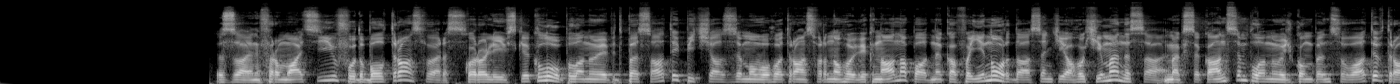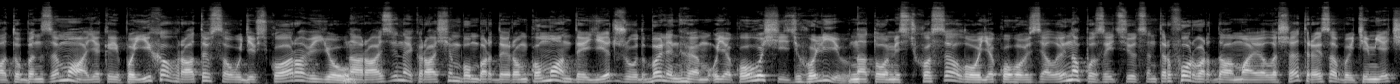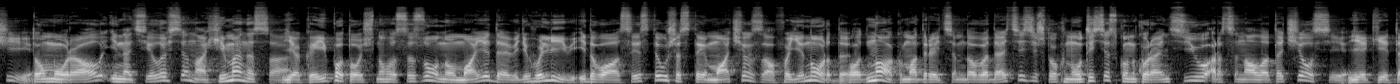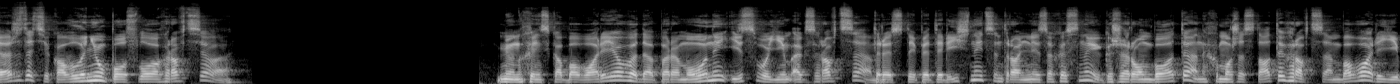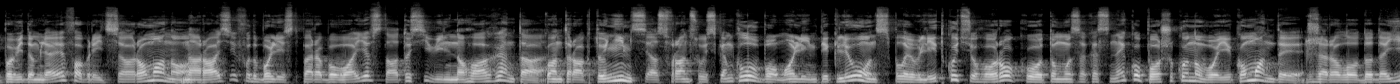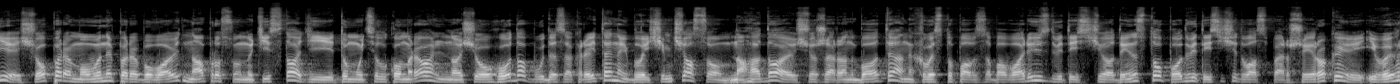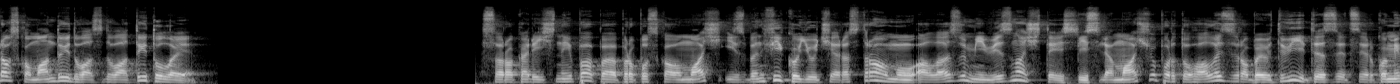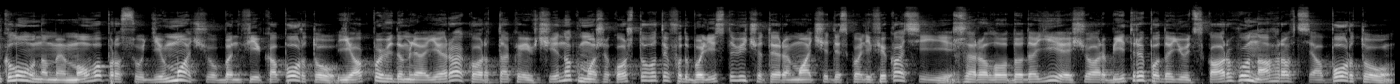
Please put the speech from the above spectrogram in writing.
За інформацією Football Transfers, королівський клуб планує підписати під час зимового трансферного вікна нападника Феєнорда Сантьяго Хіменеса. Мексиканцям планують компенсувати втрату Бензема, який поїхав грати в Саудівську Аравію. Наразі найкращим бомбардиром команди є Джуд Белінгем, у якого 6 голів. Натомість Хосело, якого взяли на позицію центрфорварда, має лише 3 забиті м'ячі. Тому Реал і націлився на Хіменеса, який поточного сезону має 9 голів і 2 асисти у 6 матчах за Феєнорд. Однак мадридцям доведеться зіштовхнутися з конкуренцією Арсенала та Челсі, які теж зацікавлені у послугах гравця. Мюнхенська Баварія веде перемовини із своїм екс-гравцем. 35-річний центральний захисник Жером Боатенг може стати гравцем Баварії, повідомляє Фабріціо Романо. Наразі футболіст перебуває в статусі вільного агента. Контракт у німця з французьким клубом Олімпік Ліон сплив влітку цього року, тому захисник у пошуку нової команди. Джерело додає, що перемовини перебувають на просунутій стадії, тому цілком реально, що угода буде закрита найближчим часом. Нагадаю, що Жерон Боатенг виступав за Баварію з 2011 по 2021 роки і виграв з командою 22 титули. 40-річний Пепе пропускав матч із Бенфікою через травму, але зумів відзначитись. Після матчу португалець зробив твіт з цирком і клоунами. Мова про суддів матчу Бенфіка Порту. Як повідомляє рекорд, такий вчинок може коштувати футболістові 4 матчі дискваліфікації. Джерело додає, що арбітри подають скаргу на гравця порту.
